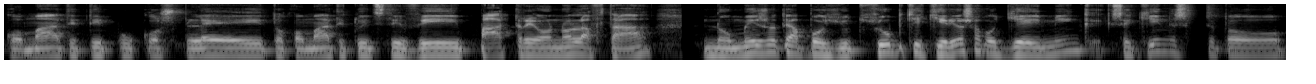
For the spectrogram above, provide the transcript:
κομμάτι τύπου cosplay, το κομμάτι Twitch TV, Patreon, όλα αυτά νομίζω ότι από YouTube και κυρίως από gaming ξεκίνησε το,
